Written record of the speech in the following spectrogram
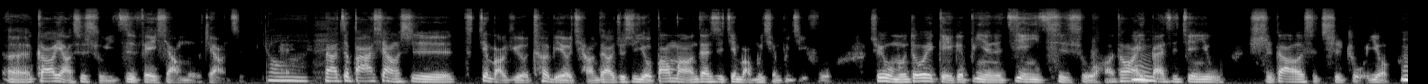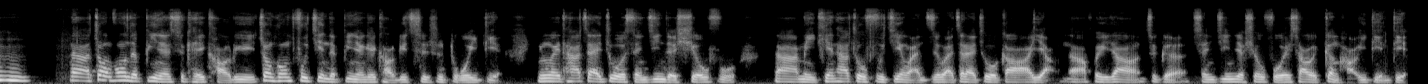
呃，高压氧是属于自费项目这样子。哦，那这八项是健保局有特别有强调，就是有帮忙，但是健保目前不给付，所以我们都会给个病人的建议次数哈，通常一般是建议十到二十次左右。嗯嗯。那中风的病人是可以考虑，中风复健的病人可以考虑次数多一点，因为他在做神经的修复。那每天他做复健完之外，再来做高压氧，那会让这个神经的修复会稍微更好一点点。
